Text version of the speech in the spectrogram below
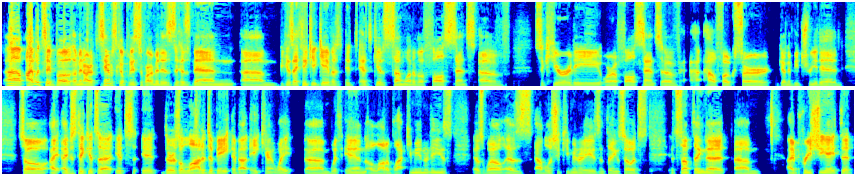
Uh, I would say both. I mean, our San Francisco Police Department is, has been um, because I think it gave us it has gives somewhat of a false sense of security or a false sense of how folks are going to be treated. So I, I, just think it's a it's it. There's a lot of debate about eight can't wait um, within a lot of Black communities as well as abolition communities and things. So it's it's something that um, I appreciate that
